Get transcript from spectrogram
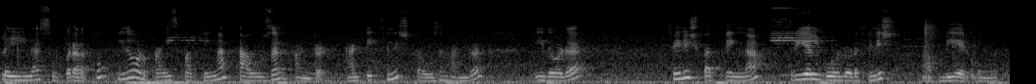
ப்ளெயினாக சூப்பராக இருக்கும். இதோட ப்ரைஸ் பார்த்தீங்கன்னா thousand hundred antique finish thousand hundred இதோட ஃபினிஷ் பார்த்தீங்கன்னா ரியல் கோல்டோட ஃபினிஷ் அப்படியே இருக்கும் உங்களுக்கு.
